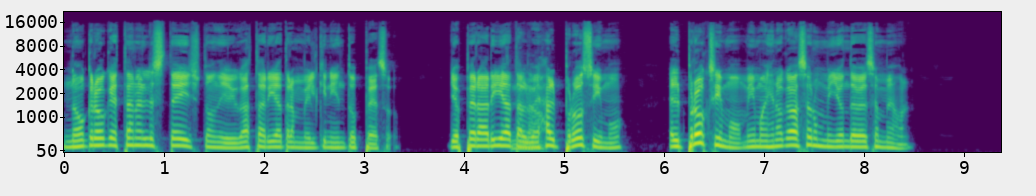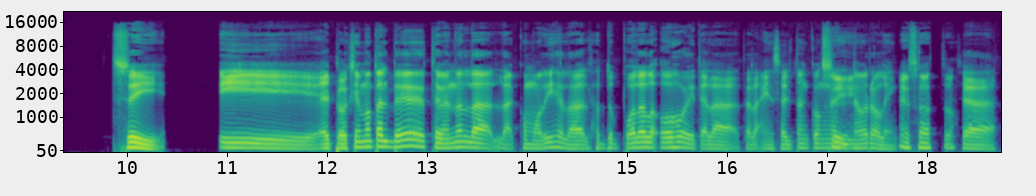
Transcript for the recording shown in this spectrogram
no creo que está en el stage donde yo gastaría 3.500 pesos. Yo esperaría tal No. vez al próximo. El próximo, me imagino que va a ser un millón de veces mejor. Sí. Y el próximo tal vez te vendan la, la como dije, la, la de los ojos y te la, te la insertan con Sí. el Neuralink. Exacto. O sea,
